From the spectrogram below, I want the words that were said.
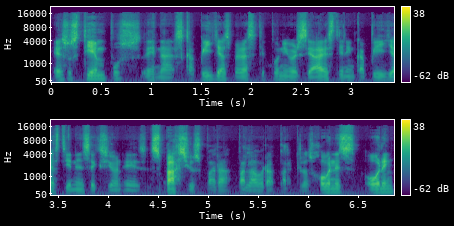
esos tiempos en las capillas, ¿verdad? Este tipo de universidades tienen capillas, tienen secciones, espacios para, para, para que los jóvenes oren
